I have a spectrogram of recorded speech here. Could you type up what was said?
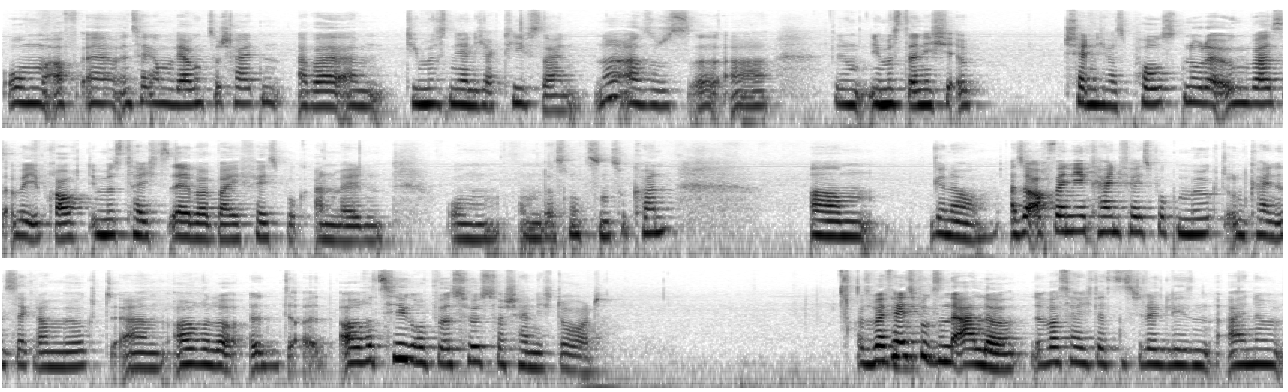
um auf äh, Instagram Werbung zu schalten, aber ähm, die müssen ja nicht aktiv sein. Ne? Also das, äh, äh ihr müsst da nicht äh, ständig was posten oder irgendwas, aber ihr braucht, ihr müsst euch selber bei Facebook anmelden, um, um das nutzen zu können. Ähm, genau. Also auch wenn ihr kein Facebook mögt und kein Instagram mögt, ähm, eure, äh, eure Zielgruppe ist höchstwahrscheinlich dort. Also bei Facebook sind alle. Was habe ich letztens wieder gelesen? Eine,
